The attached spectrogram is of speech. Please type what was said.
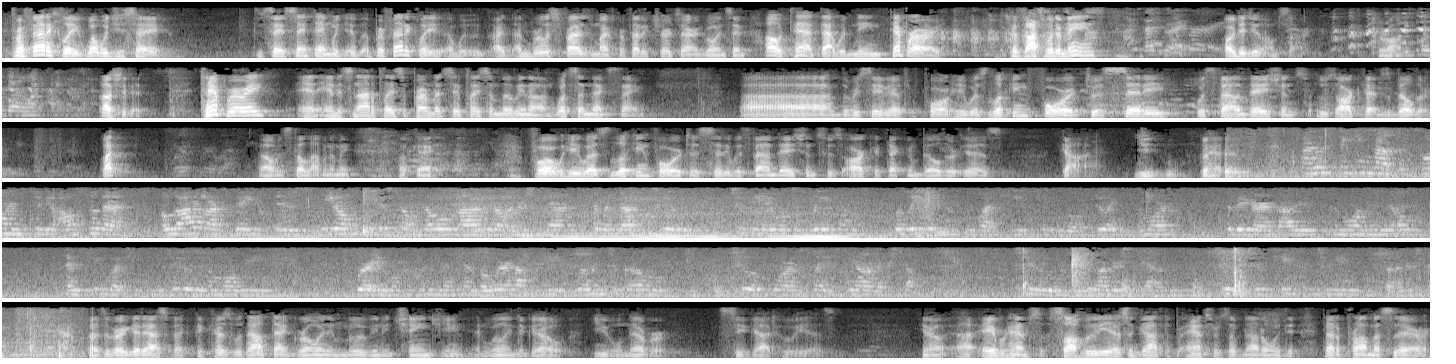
Prophetically, what would you say? Say the same thing. You- Prophetically, uh, I, I'm really surprised my prophetic church aren't going saying, "Oh, tent, that would mean temporary," because that's what it means. Oh, did you? I'm sorry. Wrong. Oh, she did. Temporary, and, and it's not a place of permanency, a place of moving on. What's the next thing? Uh, the receiver, for he was looking forward to a city with foundations whose architect is builder. What? Oh, he's still laughing at me? Okay. For he was looking forward to a city with foundations whose architect and builder is God. You, go ahead. I was thinking about the foreign city also that a lot of our faith is we don't we just don't know God, we don't understand Him enough to to be able to believe Him, believe in Him for what He's capable of doing. The more, the bigger our God is, the more we know and see what He can do, the more we we're able to believe in Him. But we're not very good aspect because without that growing and moving and changing and willing to go, you will never see God who He is. You know, uh, Abraham saw who He is and got the answers of not only the, that a promise there,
